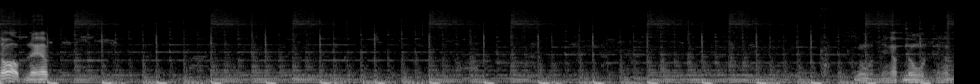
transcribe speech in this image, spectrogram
ชอบนะครับนู่นนะครับนู่นนะครับ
